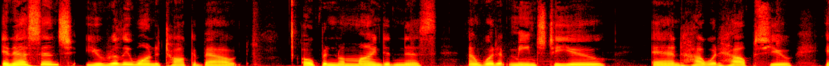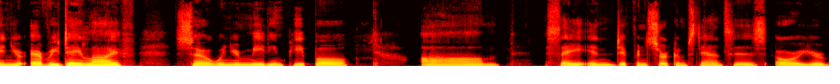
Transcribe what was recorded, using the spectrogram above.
in essence, you really want to talk about open mindedness and what it means to you and how it helps you in your everyday life. So, when you're meeting people, um, say in different circumstances or you're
